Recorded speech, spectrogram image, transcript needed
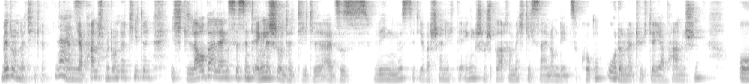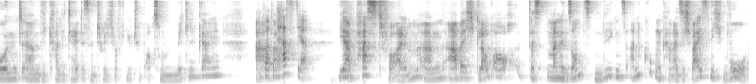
Mit Untertiteln. Nice. Wir haben Japanisch mit Untertiteln. Ich glaube allerdings, das sind englische Untertitel. Also deswegen müsstet ihr wahrscheinlich der englischen Sprache mächtig sein, um den zu gucken. Oder natürlich der japanischen. Und ähm, die Qualität ist natürlich auf YouTube auch so mittelgeil. Aber, aber passt ja. Ja, passt vor allem. Ähm, aber ich glaube auch, dass man den sonst nirgends angucken kann. Also ich weiß nicht wo.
